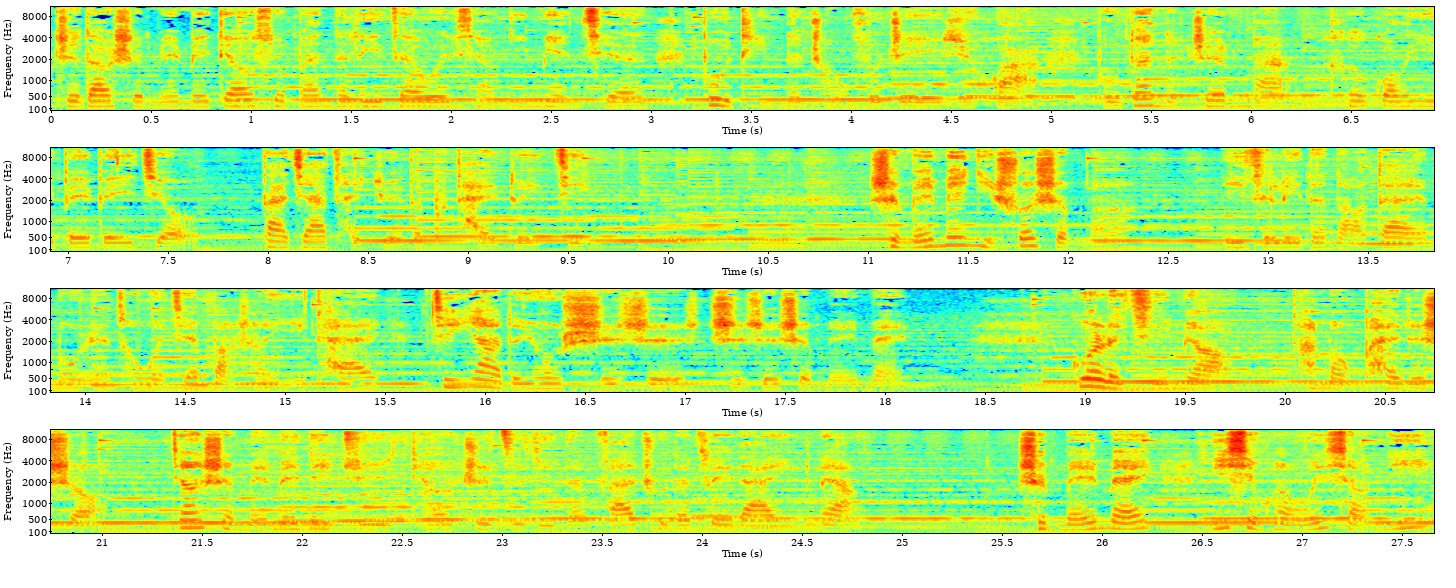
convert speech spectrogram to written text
直到沈梅梅雕塑般的立在文小妮面前，不停的重复这一句话，不断的斟满，喝光一杯杯酒，大家才觉得不太对劲。沈梅梅，你说什么？李子丽的脑袋猛然从我肩膀上移开，惊讶地用食指指着沈美美。过了几秒，她猛拍着手，将沈美美那句调至自己能发出的最大音量：“沈美美，你喜欢文小妮？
